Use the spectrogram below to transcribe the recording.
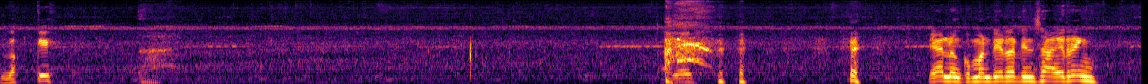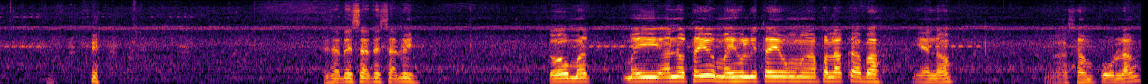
Laki. yan ang kumandir natin sa iring. Desa desa desa Luy. So mat- may ano tayo, may huli tayong mga palaka ba? Yan no. Mga sampu lang.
